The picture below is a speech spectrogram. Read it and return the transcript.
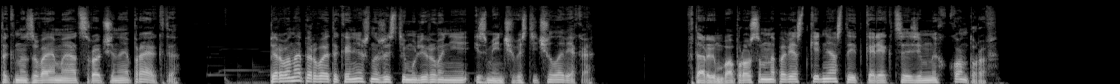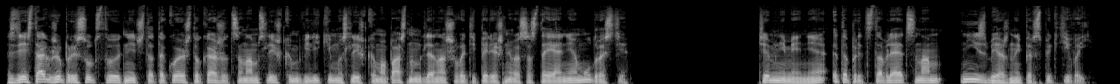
так называемые отсроченные проекты. Первонаперво это, конечно же, стимулирование изменчивости человека. Вторым вопросом на повестке дня стоит коррекция земных контуров. Здесь также присутствует нечто такое, что кажется нам слишком великим и слишком опасным для нашего теперешнего состояния мудрости. Тем не менее, это представляется нам неизбежной перспективой.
